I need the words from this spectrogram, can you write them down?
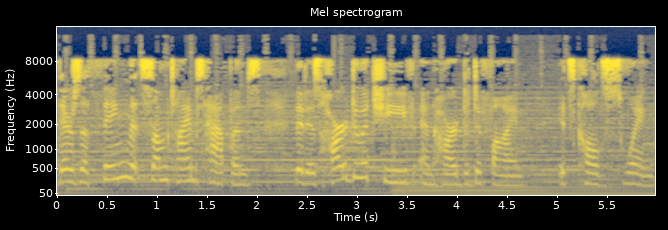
There's a thing that sometimes happens that is hard to achieve and hard to define. It's called swing.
